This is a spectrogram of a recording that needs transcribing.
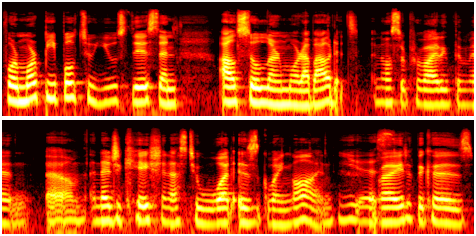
for more people to use this and also learn more about it. And also providing them an, um, an education as to what is going on. Yes. Right? Because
